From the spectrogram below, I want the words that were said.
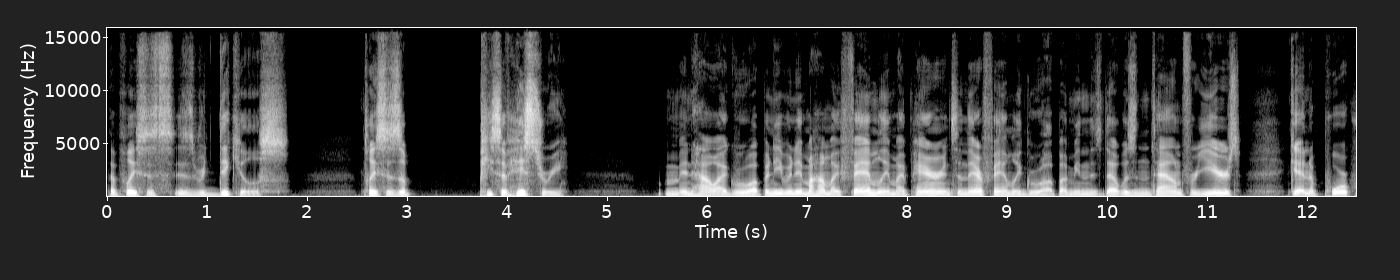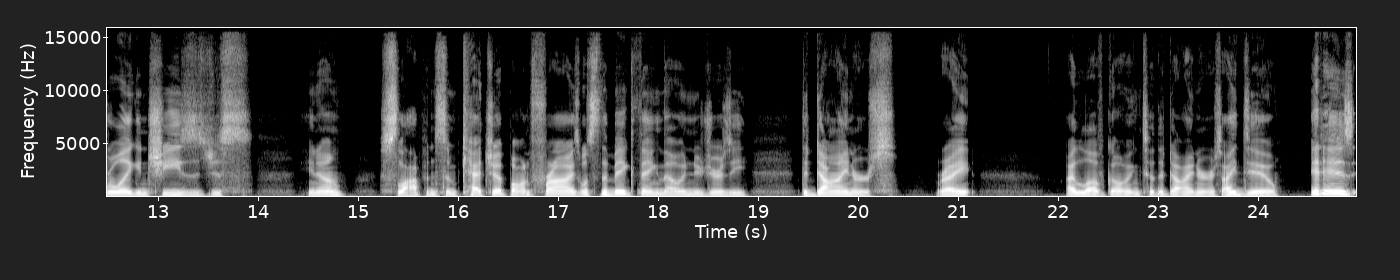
That place is, is ridiculous. Place is a piece of history in how I grew up and even in my, how my family, and my parents and their family grew up. I mean, that was in town for years. Getting a pork roll, egg, and cheese is just, you know, slopping some ketchup on fries. What's the big thing, though, in New Jersey? The diners, right? I love going to the diners. I do. It is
